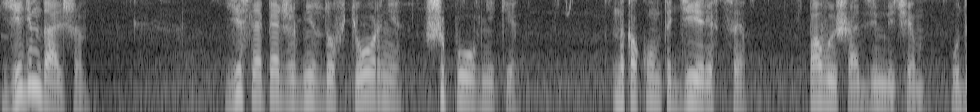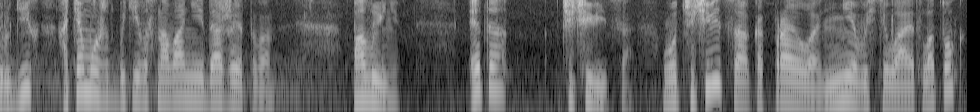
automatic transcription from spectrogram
Едем дальше. Если опять же гнездо в терне, в шиповнике, на каком-то деревце, повыше от земли, чем у других, хотя может быть и в основании даже этого полыни. Это чечевица. Вот чечевица, как правило, не выстилает лоток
